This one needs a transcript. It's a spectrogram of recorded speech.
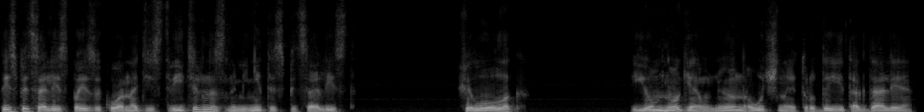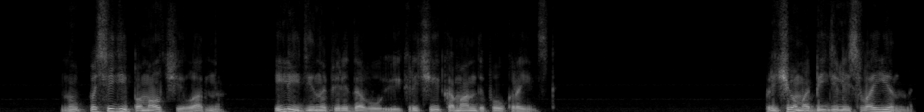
Ты специалист по языку, она действительно знаменитый специалист, филолог. Ее многие, у нее научные труды и так далее. Ну, посиди, помолчи, ладно? Или иди на передовую и кричи команды по-украински. Причем обиделись военные.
